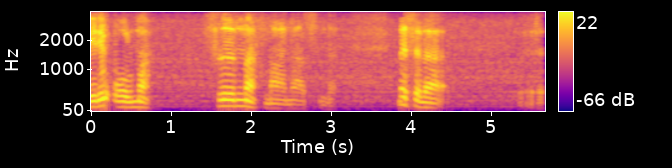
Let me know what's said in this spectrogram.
beri olma, sığınma manasında. Mesela e,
